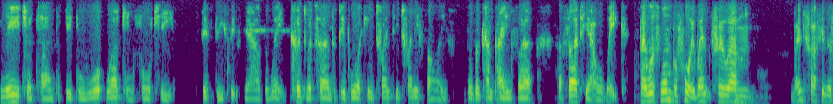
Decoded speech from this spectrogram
need to return to people working 40, 50, 60 hours a week. Could return to people working 20, 25. There's a campaign for a 30 hour week. There was one before. It went through um went through I think the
